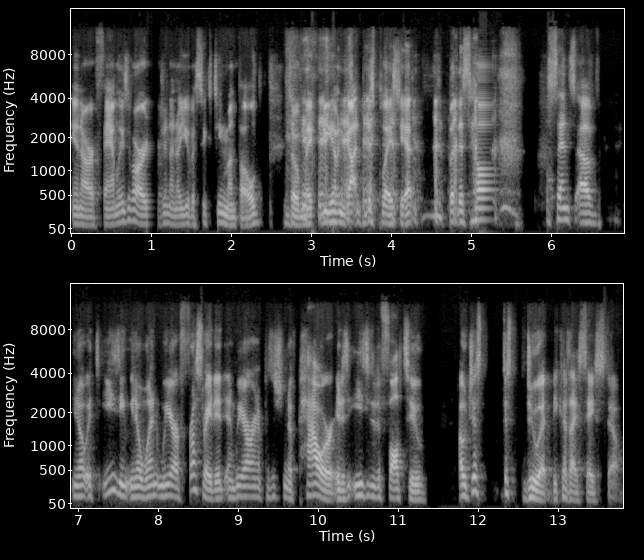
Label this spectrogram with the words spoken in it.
in our families of origin. I know you have a 16 month old, so maybe you haven't gotten to this place yet, but this whole sense of, you know, it's easy, you know, when we are frustrated and we are in a position of power, it is easy to default to, oh, just, just do it because I say so,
